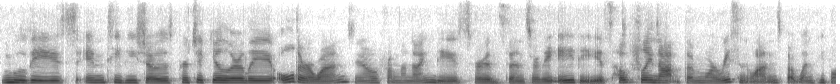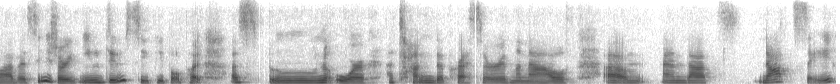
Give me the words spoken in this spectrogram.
movies, in TV shows, particularly older ones, you know, from the 90s, for instance, or the 80s, hopefully not the more recent ones, but when people have a seizure, you do see people put a spoon or a tongue depressor in the mouth, um, and that's not safe.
